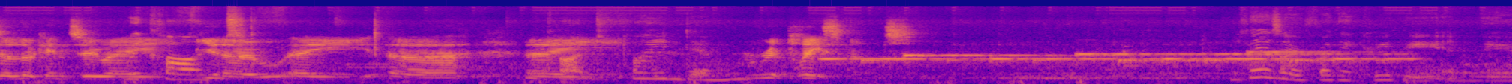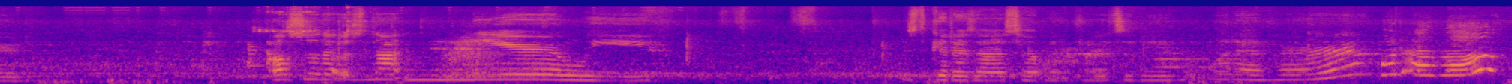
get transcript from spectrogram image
To look into a, We can't. you know, a, uh, a Can't find him. replacement. You guys are fucking creepy and weird. Also, that was not nearly as good as I was hoping for it to be, but whatever. Whatever.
